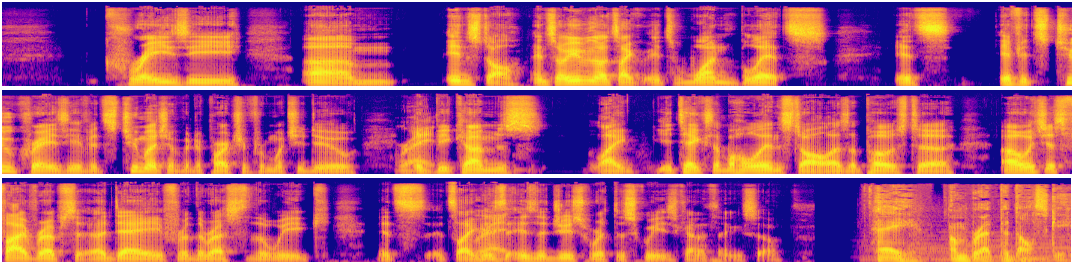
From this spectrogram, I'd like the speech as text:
crazy um, install. And so even though it's like it's one blitz it's if it's too crazy if it's too much of a departure from what you do right. it becomes like it takes up a whole install as opposed to oh, it's just five reps a day for the rest of the week. It's it's like right. is, is the juice worth the squeeze kind of thing. So, hey, I'm Brett Podolsky,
